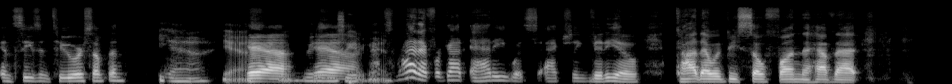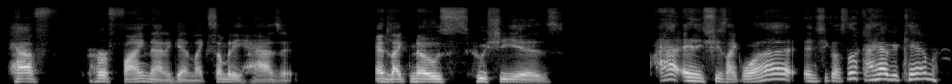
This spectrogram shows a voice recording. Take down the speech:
in season two or something? yeah, yeah, Yeah, We didn't see yeah. That's right. I forgot Addy was actually video. God, that would be so fun to have that, have her find that again. Like somebody has it and like knows who she is. And she's like, what? And she goes, look, I have your camera.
